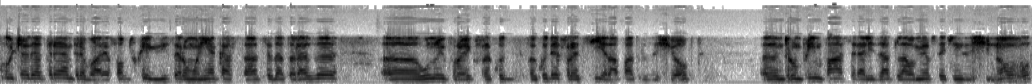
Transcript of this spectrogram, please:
cu cea de-a treia întrebare. Faptul că există România ca stat se datorează uh, unui proiect făcut, făcut de frăție la 48, într-un prim pas realizat la 1859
